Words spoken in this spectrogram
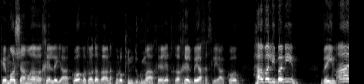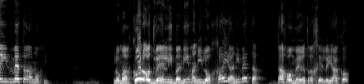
כמו שאמרה רחל ליעקב, אותו דבר, אנחנו לוקחים דוגמה אחרת, רחל ביחס ליעקב, הווה לי בנים, ועם עין מתה אנוכי. כלומר, כל עוד ואין לי בנים, אני לא חיה, אני מתה. כך אומרת רחל ליעקב.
